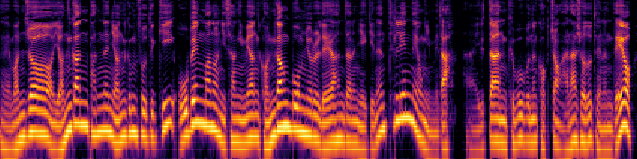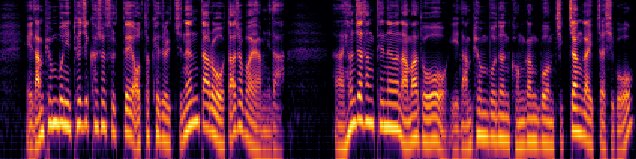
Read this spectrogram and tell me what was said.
네, 먼저 연간 받는 연금 소득이 500만 원 이상이면 건강보험료를 내야 한다는 얘기는 틀린 내용입니다. 아, 일단 그 부분은 걱정 안 하셔도 되는데요. 예, 남편분이 퇴직하셨을 때 어떻게 될지는 따로 따져봐야 합니다. 아, 현재 상태는 아마도 이 남편분은 건강보험 직장 가입자시고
